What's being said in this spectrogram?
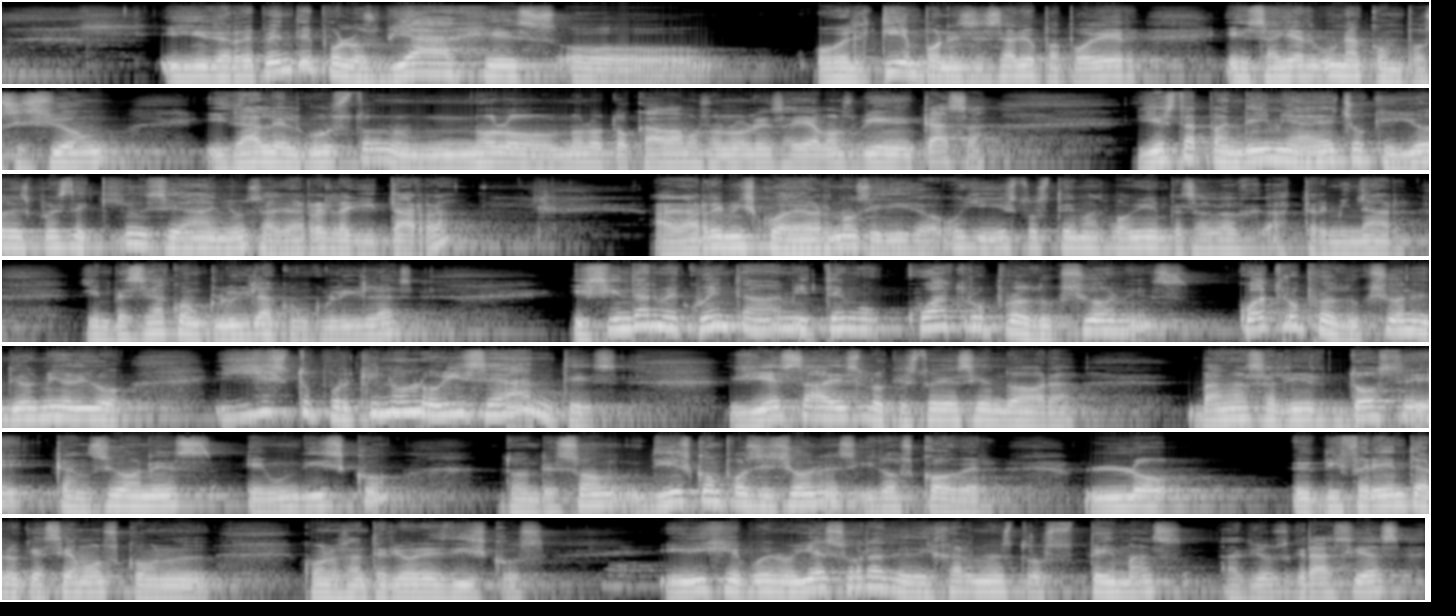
Y de repente por los viajes o, o el tiempo necesario para poder ensayar una composición y darle el gusto, no lo, no lo tocábamos o no lo ensayábamos bien en casa. Y esta pandemia ha hecho que yo después de 15 años agarre la guitarra, agarre mis cuadernos y diga, oye, estos temas voy a empezar a, terminar. Y empecé a concluirla, concluirlas. Y sin darme cuenta, a mí tengo cuatro producciones, cuatro producciones, Dios mío, digo, ¿y esto por qué no lo hice antes? Y esa es lo que estoy haciendo ahora. Van a salir 12 canciones en un disco donde son 10 composiciones y dos covers. Lo eh, diferente a lo que hacíamos con, con los anteriores discos. Y dije, bueno, ya es hora de dejar nuestros temas, a Dios gracias,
